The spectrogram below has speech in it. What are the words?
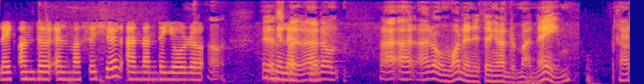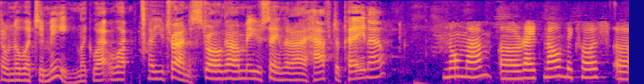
like under Elma Fisher and under your uh, Yes, email but I address. don't, I, I, I don't want anything under my name. I don't know what you mean. Like, what, what? Are you trying to strong arm me? You're saying that I have to pay now? No, ma'am. Uh, right now, because uh,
